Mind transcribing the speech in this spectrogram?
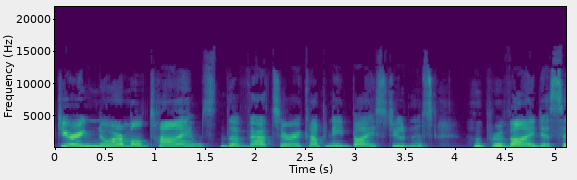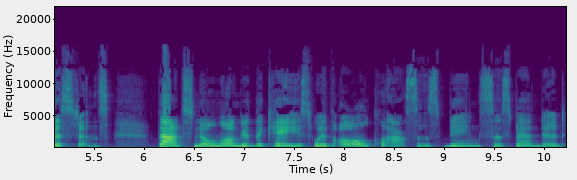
During normal times, the vets are accompanied by students who provide assistance. That's no longer the case with all classes being suspended.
